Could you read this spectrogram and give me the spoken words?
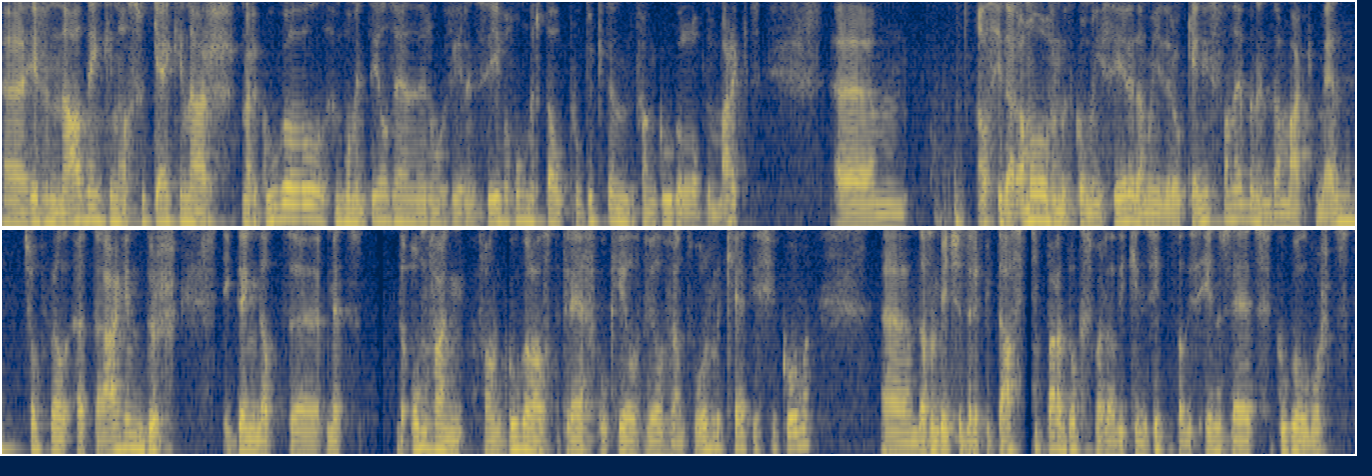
Uh, even nadenken als we kijken naar, naar Google. Momenteel zijn er ongeveer een 700-tal producten van Google op de markt. Um, als je daar allemaal over moet communiceren, dan moet je er ook kennis van hebben. En dat maakt mijn job wel uitdagender. Ik denk dat uh, met de omvang van Google als bedrijf ook heel veel verantwoordelijkheid is gekomen. Uh, dat is een beetje de reputatieparadox waar dat ik in zit. Dat is enerzijds, Google wordt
